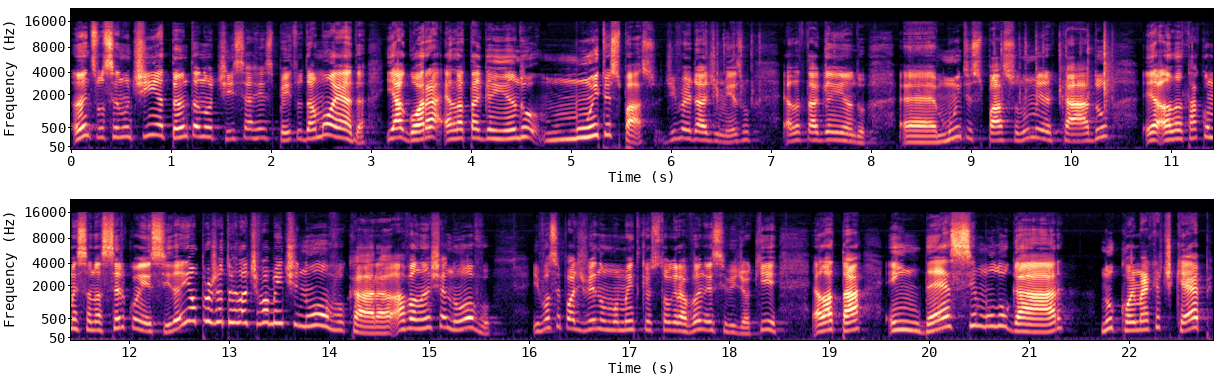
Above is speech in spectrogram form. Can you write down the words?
antes você não tinha tanta notícia a respeito da moeda e agora ela está ganhando muito espaço, de verdade mesmo. Ela está ganhando é, muito espaço no mercado, ela está começando a ser conhecida e é um projeto relativamente novo, cara. A Avalanche é novo. E você pode ver no momento que eu estou gravando esse vídeo aqui, ela tá em décimo lugar no CoinMarketCap.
